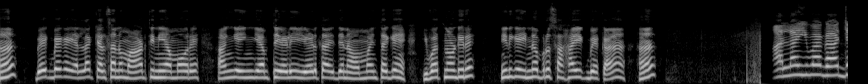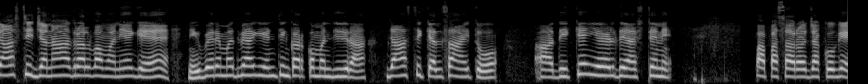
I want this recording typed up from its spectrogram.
ಹ ಬೇಗ ಬೇಗ ಎಲ್ಲ ಕೆಲಸನೂ ಮಾಡ್ತೀನಿ ಅಮ್ಮವ್ರೆ. ಹಂಗೆ ಹಿಂಗೆ ಅಂತ ಹೇಳಿ ಹೇಳ್ತಾ ಇದ್ದೆ ನಮ್ಮ ಅಮ್ಮನ ತಗೆ. ಇವತ್ತು ನೋಡಿರೆ ನಿನಗೆ ಇನ್ನೊಬ್ರು ಸಹಾಯಕ್ಕೆ ಬೇಕಾ? ಹಾಂ ಅಲ್ಲ ಇವಾಗ ಜಾಸ್ತಿ ಜನ ಆದ್ರಲ್ವಾ ಮನೆಗೆ? ನೀವು ಬೇರೆ ಮದ್ವೆ ಆಗಿ ಹೆಂಡ್ತಿನ ಕರ್ಕೊಂಡ್ ಬಂದಿದ್ದೀರಾ? ಜಾಸ್ತಿ ಕೆಲಸ ಆಯ್ತು. ಅದಕ್ಕೆ ಹೇಳ್ದೆ ಅಷ್ಟೇನೆ. ಪಾಪ ಸರೋಜಕ್ಕೂಗೆ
